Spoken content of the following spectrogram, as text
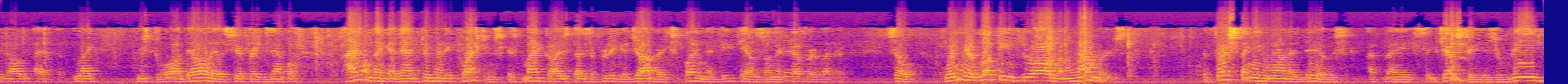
you know, uh, like Mr. Waddell is here, for example, I don't think I'd had too many questions, because Mike always does a pretty good job of explaining the details on the cover letter. So when you're looking through all the numbers, the first thing you want to do is, I may suggest to you, is read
